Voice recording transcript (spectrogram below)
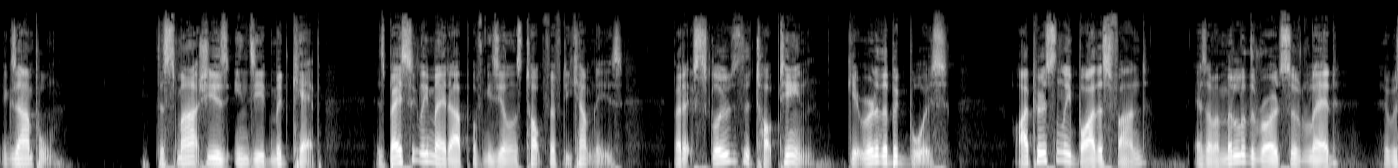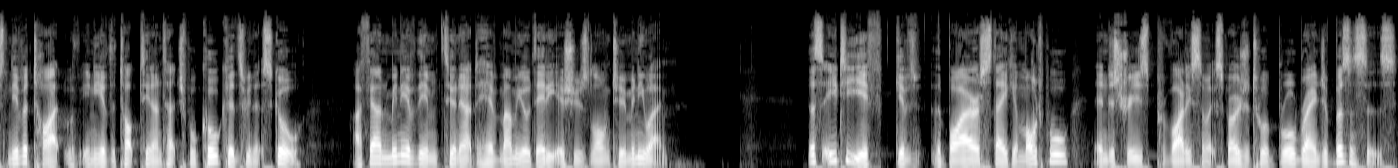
Example The Smartshares NZ Midcap is basically made up of New Zealand's top 50 companies, but excludes the top 10. Get rid of the big boys. I personally buy this fund as I'm a middle of the road sort of lad who was never tight with any of the top 10 untouchable cool kids when at school. I found many of them turn out to have mummy or daddy issues long term anyway. This ETF gives the buyer a stake in multiple industries, providing some exposure to a broad range of businesses.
